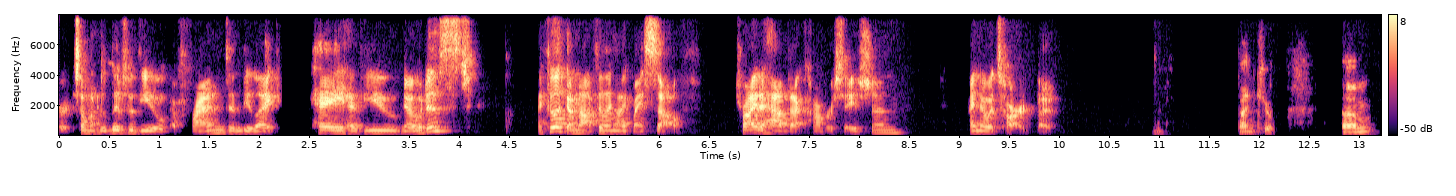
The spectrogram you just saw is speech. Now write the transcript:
or someone who lives with you, a friend, and be like, hey, have you noticed? I feel like I'm not feeling like myself. Try to have that conversation. I know it's hard, but. Thank you. Um,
